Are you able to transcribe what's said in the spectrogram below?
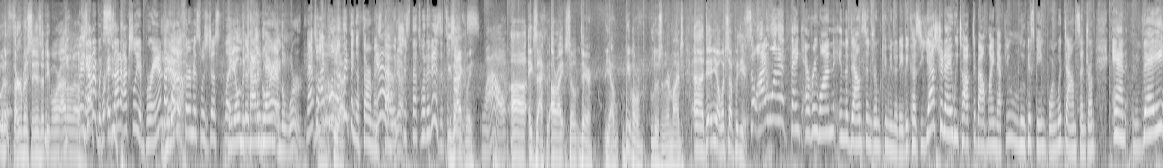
what a thermos is anymore? I don't know. Is that, a, is that actually a brand? I Yeah. thought a thermos was just like they own the, category generic- and the word. That's why I call Yeah. everything a thermos, Yeah. though. It's Yeah. just that's what it is. It's a Exactly. thermos. Wow. Uh, exactly. All right. So there. Yeah. People are losing their minds. Uh, Danielle, what's up with you? So I want to thank everyone in the Down syndrome community because yesterday we talked about my nephew Lucas being born with Down syndrome, and they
